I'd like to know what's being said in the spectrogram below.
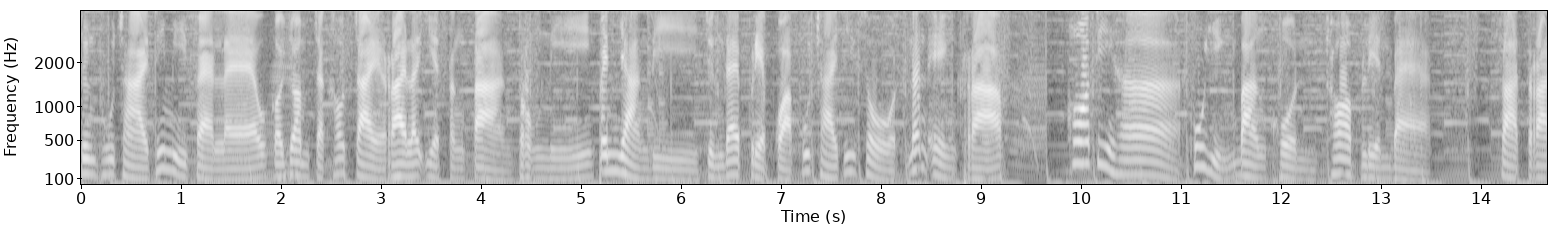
ซึ่งผู้ชายที่มีแฟนแล้วก็ย่อมจะเข้าใจรายละเอียดต่างๆ ตรงนี้เป็นอย่างดีจึงได้เปรียบกว่าผู้ชายที่โสด นั่นเองครับ ข้อที่ 5 ผู้หญิงบางคนชอบเรียนแบบ ศาสตรา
